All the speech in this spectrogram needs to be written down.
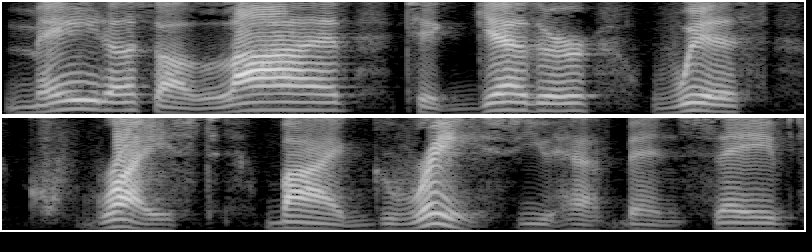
made us alive together with Christ. By grace you have been saved,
